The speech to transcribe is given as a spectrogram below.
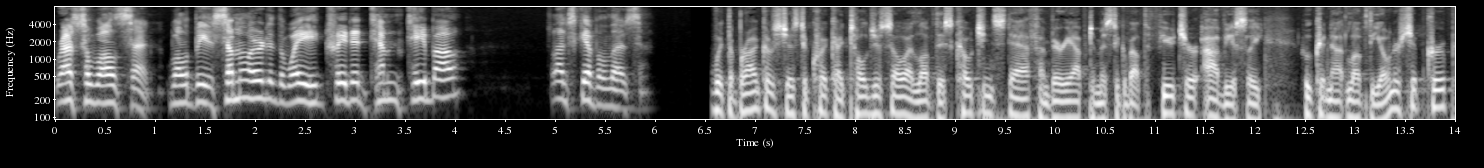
Russell Wilson. Will it be similar to the way he treated Tim Tebow? Let's give a listen. With the Broncos, just a quick I told you so. I love this coaching staff. I'm very optimistic about the future. Obviously, who could not love the ownership group?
